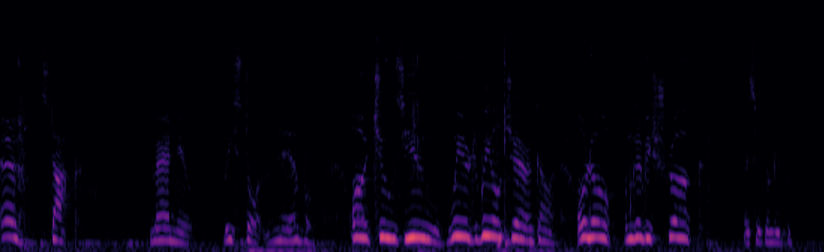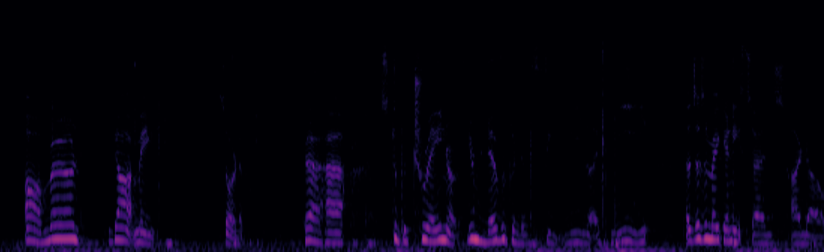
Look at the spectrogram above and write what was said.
Uh, stock. Menu. Restore level. I choose you, weird wheelchair guy. Oh no, I'm gonna be struck. This is gonna be. Oh man, he got me. Sort of. Haha, stupid trainer. You're never gonna defeat me like me. That doesn't make any sense. I know.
